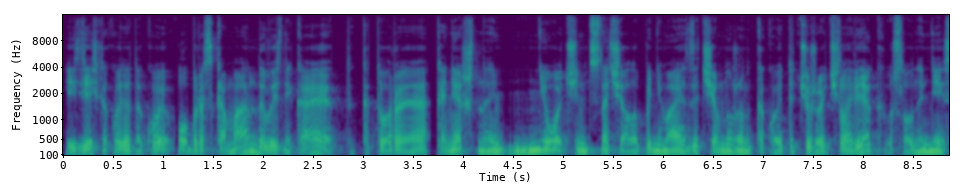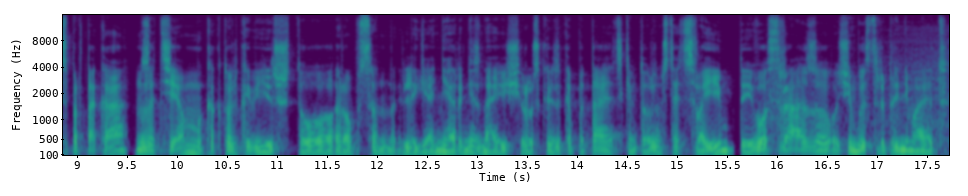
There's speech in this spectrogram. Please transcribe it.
и здесь какой-то такой образ команды возникает, которая, конечно, не очень сначала понимает, зачем нужен какой-то чужой человек, условно не из Спартака, но затем, как только видит, что Робсон, легионер, не знающий русского языка, пытается кем-то стать своим, то его сразу очень быстро принимают.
